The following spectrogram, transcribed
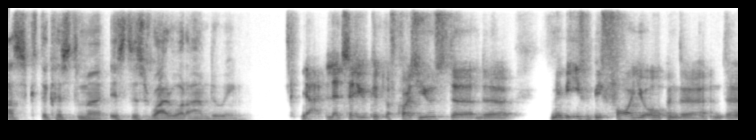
ask the customer, is this right what I'm doing? Yeah, let's say you could of course use the the maybe even before you open the the,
